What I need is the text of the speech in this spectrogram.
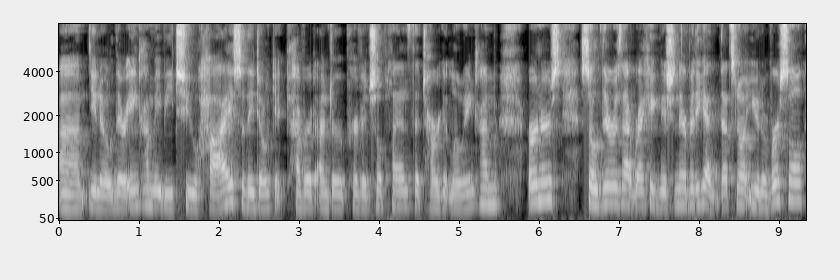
um, you know their income may be too high so they don't get covered under provincial plans that target low income earners. So there is that recognition there but again that's not universal.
